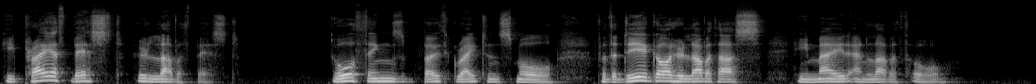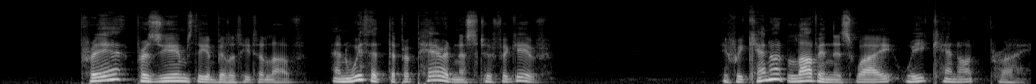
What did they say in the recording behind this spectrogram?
He prayeth best who loveth best. All things both great and small, for the dear God who loveth us, he made and loveth all. Prayer presumes the ability to love, and with it the preparedness to forgive. If we cannot love in this way, we cannot pray.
